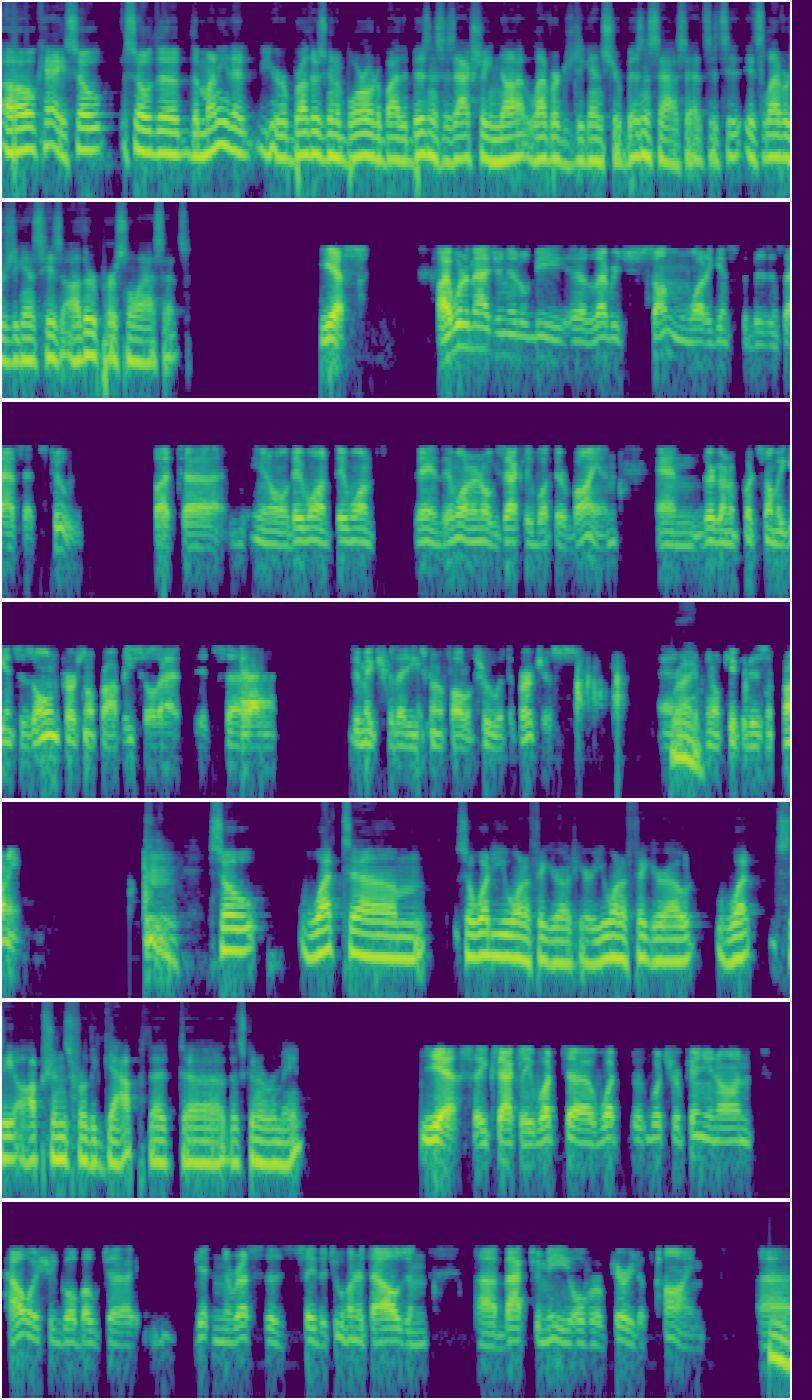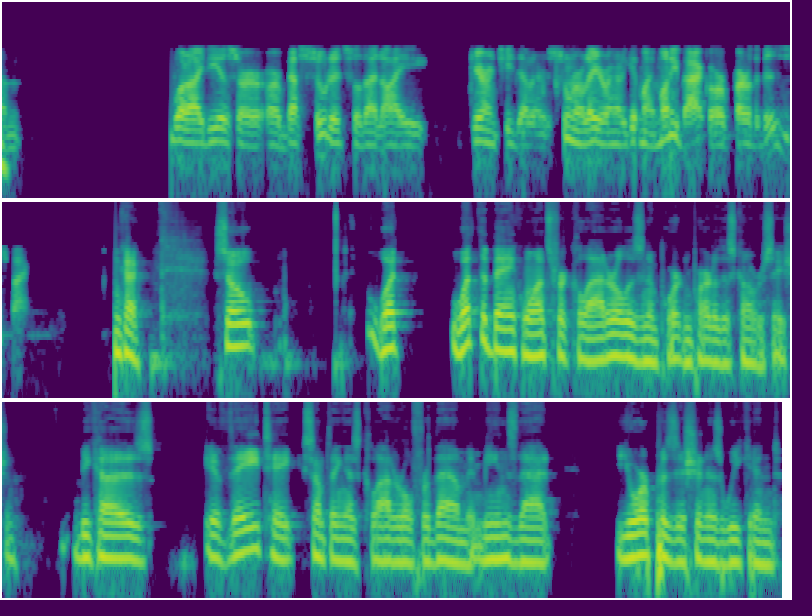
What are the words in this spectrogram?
Okay, so so the the money that your brother's going to borrow to buy the business is actually not leveraged against your business assets. It's it's leveraged against his other personal assets. Yes. I would imagine it'll be uh, leveraged somewhat against the business assets too. But uh, you know, they want they want they they want to know exactly what they're buying and they're going to put some against his own personal property so that it's uh to make sure that he's going to follow through with the purchase and Right. you know, keep the business running. so what um so what do you want to figure out here? You want to figure out what's the options for the gap that uh that's going to remain? Yes, exactly. What uh, what what's your opinion on how I should go about uh, getting the rest of say the two hundred thousand uh, back to me over a period of time? Um, What ideas are, are best suited so that I guarantee that sooner or later I'm going to get my money back or part of the business back? Okay. So what what the bank wants for collateral is an important part of this conversation because if they take something as collateral for them, it means that your position is weakened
